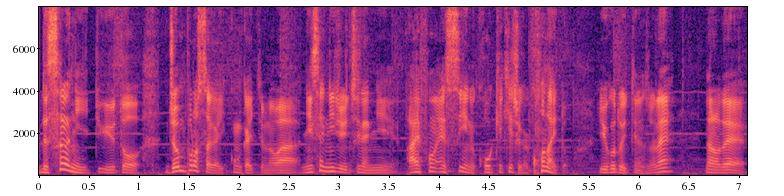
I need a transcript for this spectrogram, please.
でさらに言うとジョン・プロスターが今回言ってるのは2021年に iPhone SE の後継機種が来ないということを言ってるんですよね。なので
